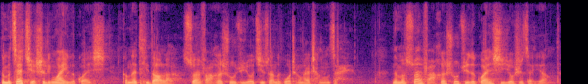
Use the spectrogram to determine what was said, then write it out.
那么再解释另外一个关系，刚才提到了算法和数据由计算的过程来承载，那么算法和数据的关系又是怎样的？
